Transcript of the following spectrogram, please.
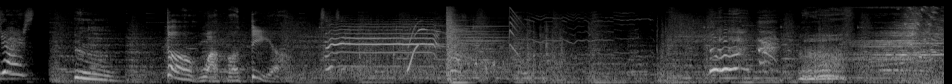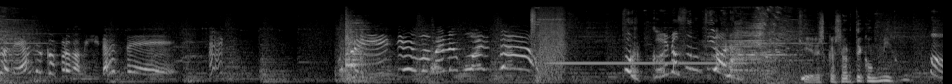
Ya está. Todo guapo, tío. Soleado con probabilidad de... ¡Ay, llévame de vuelta! ¿Por qué no funciona? ¿Quieres casarte conmigo? Oh,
